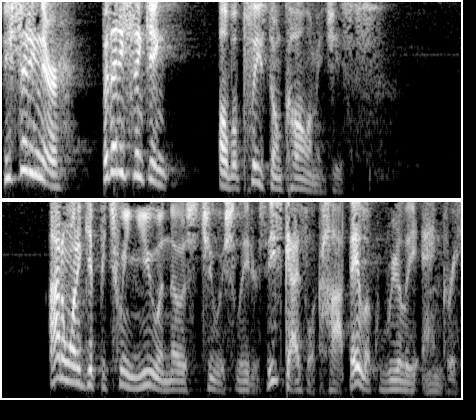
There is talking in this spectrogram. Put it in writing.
he's sitting there, but then he's thinking, Oh, but please don't call on me, Jesus. I don't want to get between you and those Jewish leaders. These guys look hot. They look really angry.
